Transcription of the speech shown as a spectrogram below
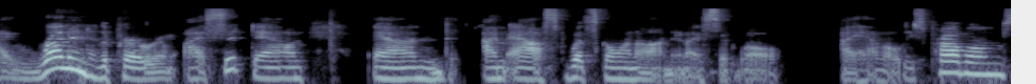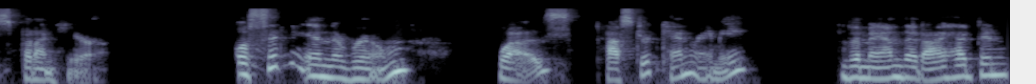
I run into the prayer room, I sit down, and I'm asked what's going on. And I said, Well, I have all these problems, but I'm here. Well, sitting in the room was Pastor Ken Ramey, the man that I had been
